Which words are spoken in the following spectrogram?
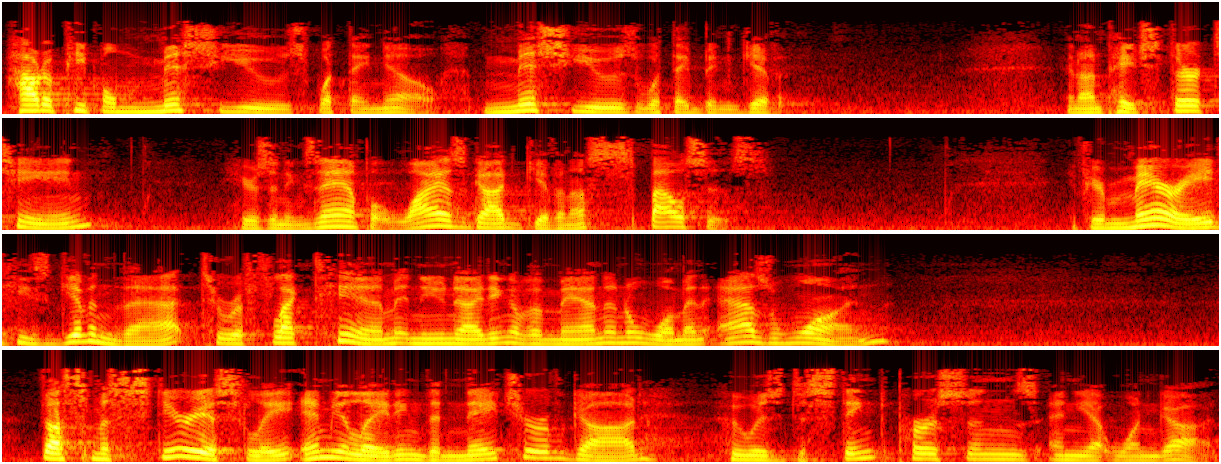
How do people misuse what they know? Misuse what they've been given? And on page 13, here's an example. Why has God given us spouses? If you're married, He's given that to reflect Him in the uniting of a man and a woman as one, thus mysteriously emulating the nature of God, who is distinct persons and yet one God.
